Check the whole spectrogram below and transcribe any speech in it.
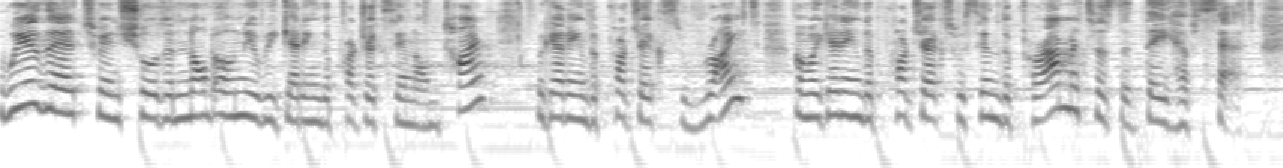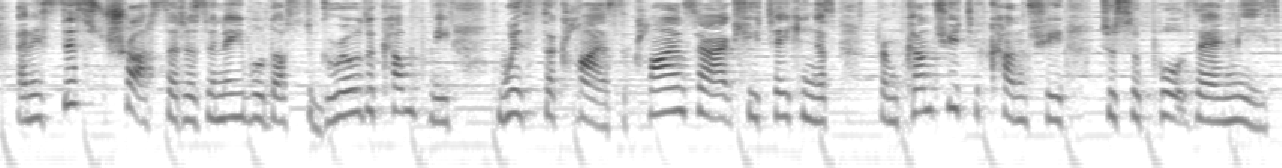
We're there to ensure that not only are we getting the projects in on time, we're getting the projects right, and we're getting the projects within the parameters that they have set. And it's this trust that has enabled us to grow the company with the clients. The clients are actually taking us from country to country to support their needs.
